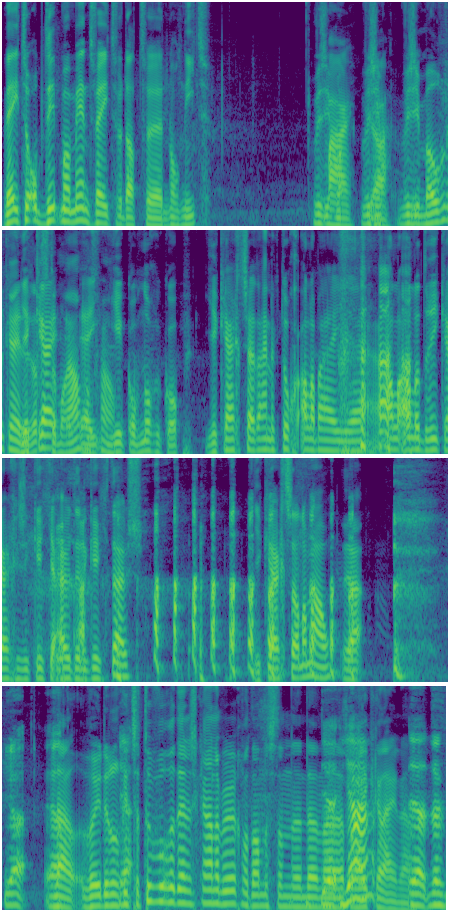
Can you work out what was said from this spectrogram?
weten. Op dit moment weten we dat eh, nog niet. we, zien, maar, we, ja. zien, we zien mogelijkheden, dat krijgt- is de moraal hey, hier komt nog een kop. Je krijgt ze uiteindelijk toch allebei, eh, alle, alle drie krijgen ze een keertje uit en een keertje thuis. Je krijgt ze allemaal. Ja. Ja, ja. Nou, wil je er nog Ja. iets aan toevoegen, Dennis Kranenburg? Want anders dan, dan Ja, ik er een einde aan. Ja, dat,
